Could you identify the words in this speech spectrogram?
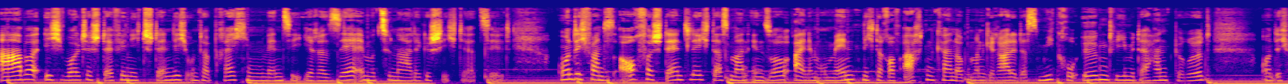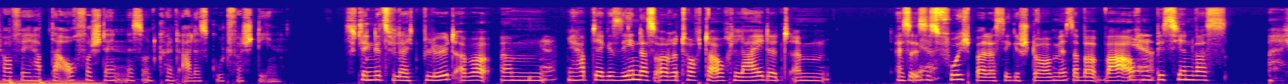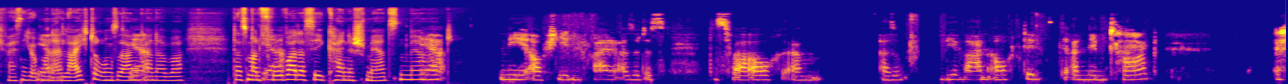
Aber ich wollte Steffi nicht ständig unterbrechen, wenn sie ihre sehr emotionale Geschichte erzählt. Und ich fand es auch verständlich, dass man in so einem Moment nicht darauf achten kann, ob man gerade das Mikro irgendwie mit der Hand berührt. Und ich hoffe, ihr habt da auch Verständnis und könnt alles gut verstehen. Das klingt jetzt vielleicht blöd, aber ähm, ja. ihr habt ja gesehen, dass eure Tochter auch leidet. Ähm, also es ja. ist furchtbar, dass sie gestorben ist, aber war auch ja. ein bisschen was ich weiß nicht, ob ja. man Erleichterung sagen ja. kann, aber dass man froh war, dass sie keine Schmerzen mehr hat? Nee, auf jeden Fall. Also das, das war auch, ähm, also wir waren auch den, an dem Tag, äh,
